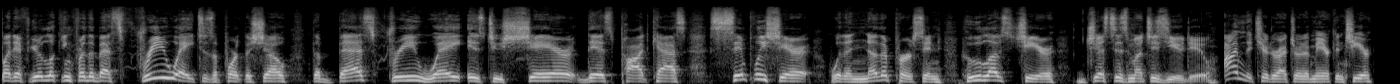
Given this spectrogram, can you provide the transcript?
But if you're looking for the best free way to support the show, the best free way is to share this podcast. Simply share it with another person who loves cheer just as much as you do. I'm the cheer director at American Cheer,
